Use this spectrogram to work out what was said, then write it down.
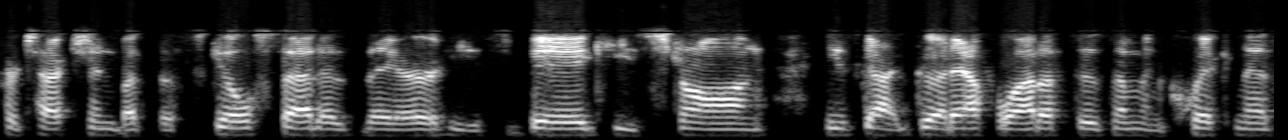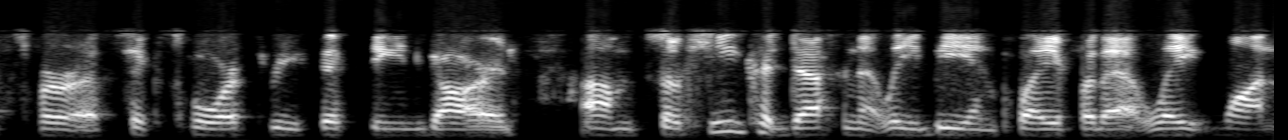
protection, but the skill set is there. He's big, he's strong, he's got good athleticism and quickness for a 6'4, 315 guard. Um, so he could definitely be in play for that late one,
